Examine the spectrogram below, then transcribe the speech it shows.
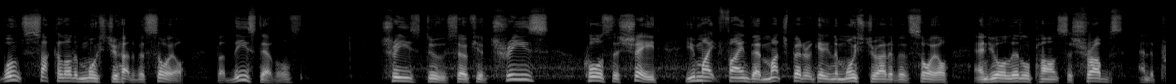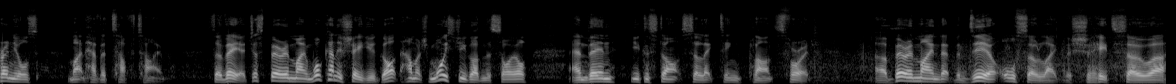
won't suck a lot of moisture out of the soil, but these devils, trees do. So if your trees cause the shade, you might find they're much better at getting the moisture out of the soil, and your little plants, the shrubs and the perennials, might have a tough time. So there, just bear in mind what kind of shade you got, how much moisture you got in the soil, and then you can start selecting plants for it. Uh, bear in mind that the deer also like the shade, so uh,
